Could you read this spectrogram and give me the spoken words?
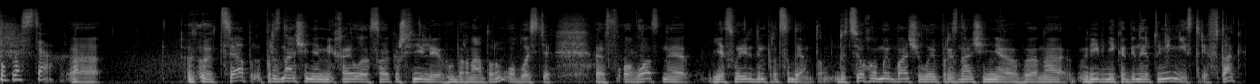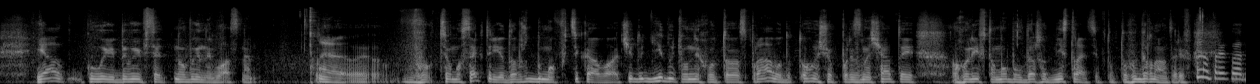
в областях? Це пр- призначення Михайла Саакашвілі губернатором області е, власне є своєрідним прецедентом. До цього ми бачили призначення в на рівні кабінету міністрів. Так я коли дивився новини, власне. Е, В цьому секторі я завжди думав, цікаво, чи дійдуть у них от е, справи до того, щоб призначати голів там облдержадміністрацій, тобто губернаторів. Наприклад,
